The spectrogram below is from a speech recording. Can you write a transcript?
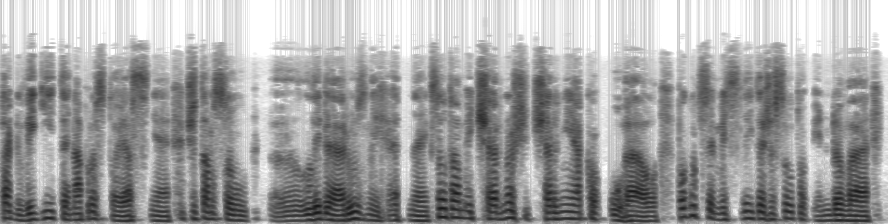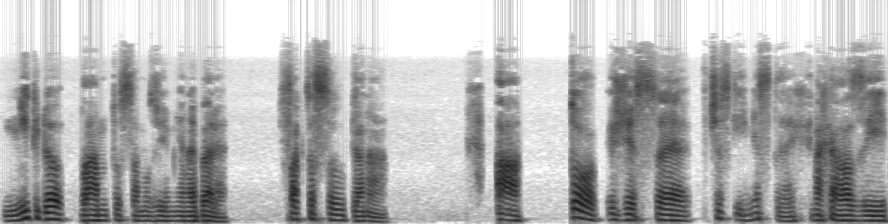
tak vidíte naprosto jasně, že tam jsou uh, lidé různých etnik. Jsou tam i černoši, černí jako uhel. Pokud si myslíte, že jsou to indové, nikdo vám to samozřejmě nebere. Fakta jsou daná. A to, že se v českých městech nachází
